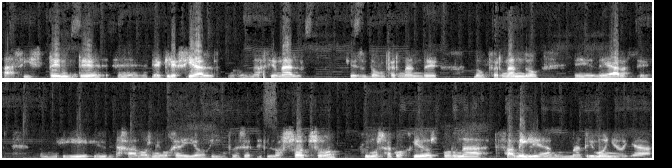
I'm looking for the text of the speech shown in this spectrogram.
asistente eh, eclesial nacional, que es don, Fernández, don Fernando eh, de Arce. Y, y, mi mujer y yo. Y entonces los ocho fuimos acogidos por una familia, un matrimonio ya,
